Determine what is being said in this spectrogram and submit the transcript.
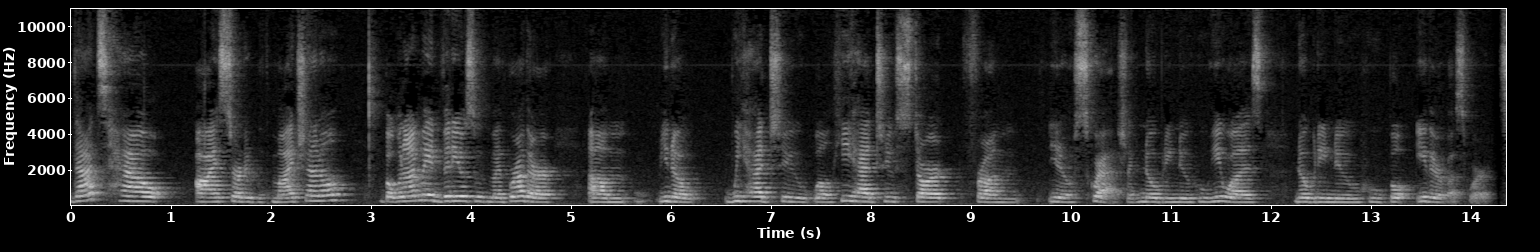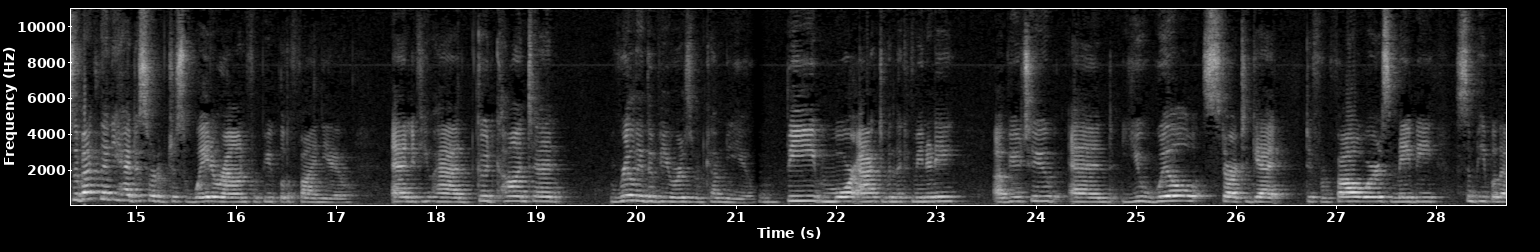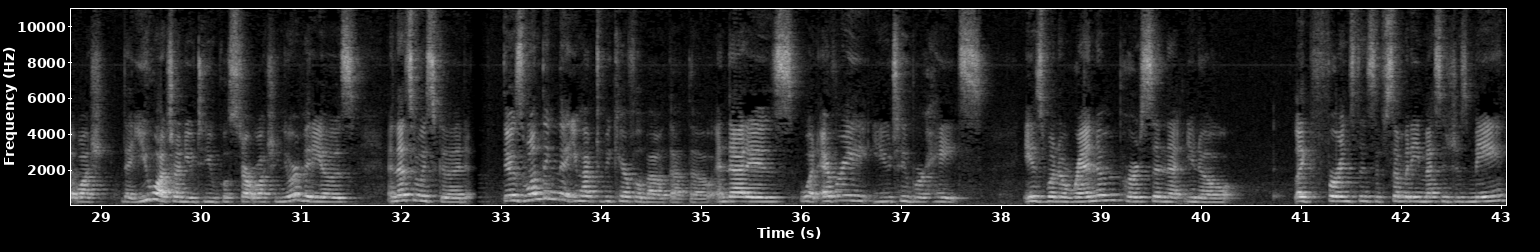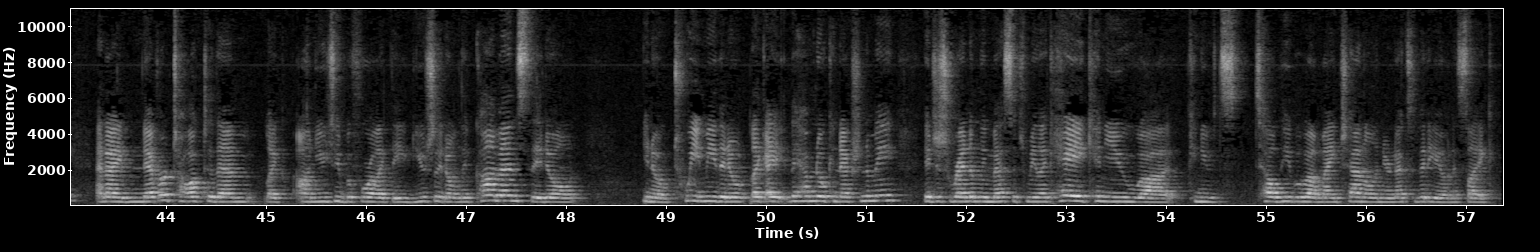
that's how I started with my channel. But when I made videos with my brother, um, you know, we had to, well, he had to start from, you know, scratch. Like, nobody knew who he was. Nobody knew who both, either of us were. So back then you had to sort of just wait around for people to find you. And if you had good content, really the viewers would come to you. Be more active in the community of YouTube and you will start to get different followers. Maybe some people that watch that you watch on YouTube will start watching your videos and that's always good. There's one thing that you have to be careful about that though, and that is what every YouTuber hates is when a random person that, you know, like for instance, if somebody messages me and I've never talked to them like on YouTube before, like they usually don't leave comments, they don't, you know, tweet me, they don't, like I, they have no connection to me, they just randomly message me like, hey, can you, uh, can you tell people about my channel in your next video? And it's like,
